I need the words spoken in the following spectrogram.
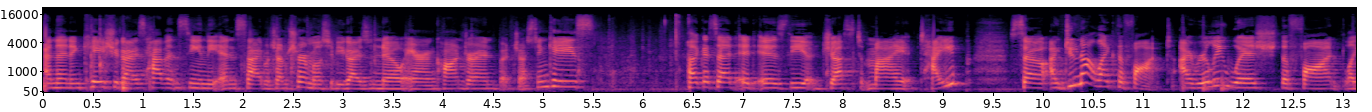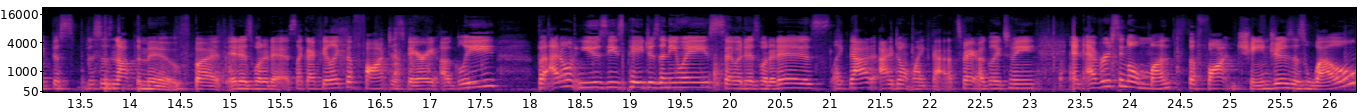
And then in case you guys haven't seen the inside, which I'm sure most of you guys know Erin Condren, but just in case, like I said, it is the Just My Type. So I do not like the font. I really wish the font, like this, this is not the move, but it is what it is. Like I feel like the font is very ugly, but I don't use these pages anyways, so it is what it is. Like that, I don't like that. It's very ugly to me. And every single month, the font changes as well,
